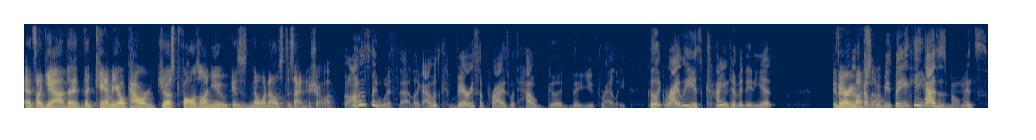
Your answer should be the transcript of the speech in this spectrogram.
And it's like, yeah, the the cameo power just falls on you because no one else decided to show up. But honestly, with that, like I was very surprised with how good they used Riley. Because like Riley is kind of an idiot. Very much couple so. Movies, but he has his moments,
